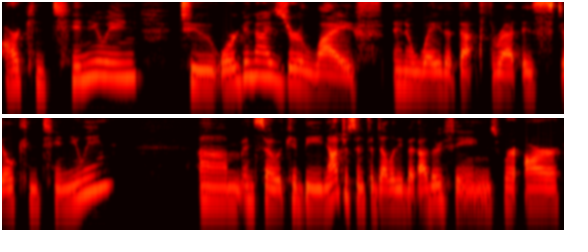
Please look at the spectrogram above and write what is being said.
are continuing to organize your life in a way that that threat is still continuing. Um, and so it could be not just infidelity, but other things where our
